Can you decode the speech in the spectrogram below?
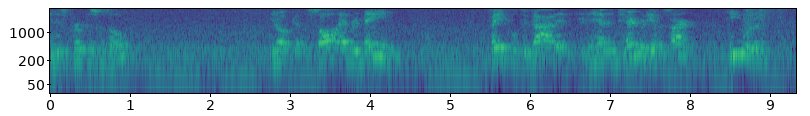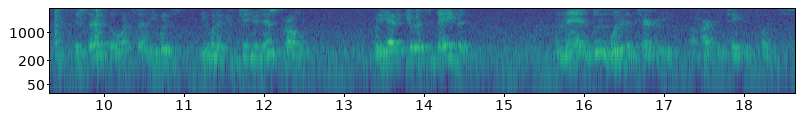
And his purpose was over. You know, if Saul had remained faithful to God and, had integrity of his heart, he would have, it said, the Lord said, he would have, he would have continued his throne. But he had to give it to David, a man with integrity of heart, to take his place.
